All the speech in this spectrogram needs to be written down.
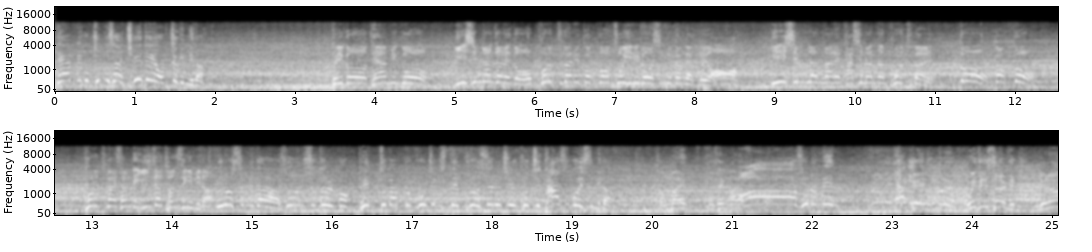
대한민국 축구사 최대의 업적입니다. 그리고 대한민국 20년 전에도 포르투갈을 꺾고 조 1위로 16강 갔고요. 20년 만에 다시 만난 포르투갈 또 꺾고 포르투갈 상대 2전 전승입니다. 그렇습니다. 선수들, 뭐, 벤투 감독, 코칭 스태프, 세르지오 코치 다 수고했습니다. 정말 고생 많았 아, 손흥민. 환희의 눈물. We deserve it, you know?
